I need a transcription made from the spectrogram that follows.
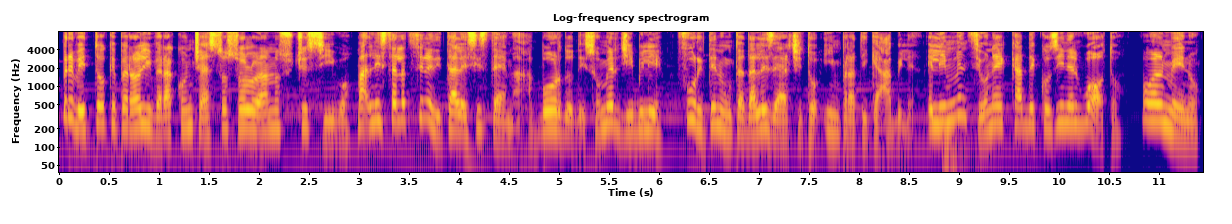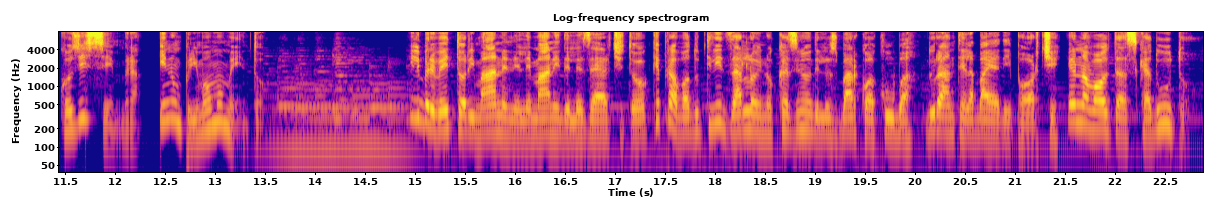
brevetto che però gli verrà concesso solo l'anno successivo, ma l'installazione di tale sistema a bordo dei sommergibili fu ritenuta dall'esercito esercito impraticabile e l'invenzione cadde così nel vuoto, o almeno così sembra in un primo momento. Il brevetto rimane nelle mani dell'esercito che prova ad utilizzarlo in occasione dello sbarco a Cuba durante la Baia dei Porci e una volta scaduto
